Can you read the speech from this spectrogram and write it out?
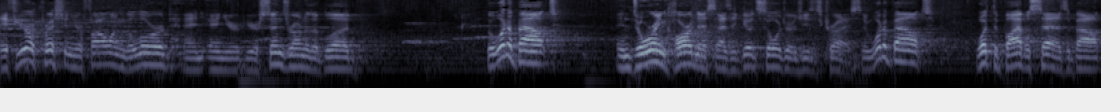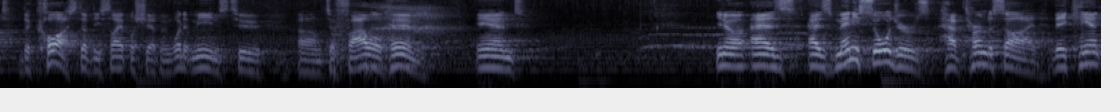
If you're a Christian, you're following the Lord, and and your your sins are under the blood. But what about enduring hardness as a good soldier of Jesus Christ? And what about what the Bible says about the cost of discipleship and what it means to um, to follow Him? And you know, as, as many soldiers have turned aside, they can't,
